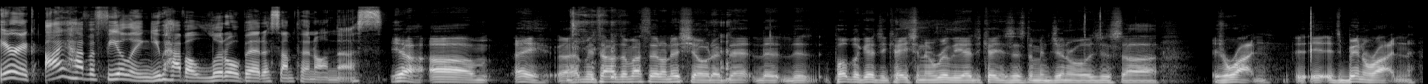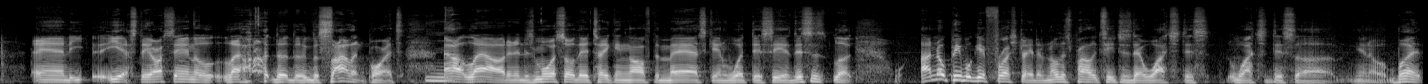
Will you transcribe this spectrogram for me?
Eric, I have a feeling you have a little bit of something on this. Yeah. Um, Hey, uh, how many times have I said on this show that, that the, the public education and really education system in general is just uh, is rotten. It, has been rotten, and yes, they are saying the loud, the, the, the silent parts mm. out loud, and it is more so they're taking off the mask and what this is. This is look. I know people get frustrated. I know there's probably teachers that watch this watch this, uh, you know, but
